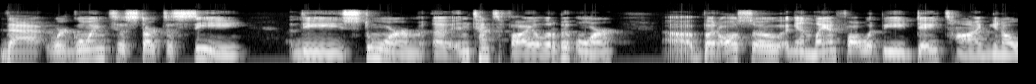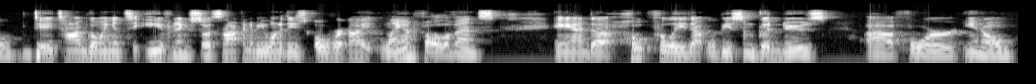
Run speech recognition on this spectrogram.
that we're going to start to see the storm uh, intensify a little bit more Uh, but also, again, landfall would be daytime, you know, daytime going into evening. So it's not going to be one of these overnight landfall events. And uh, hopefully that will be some good news uh, for, you know,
